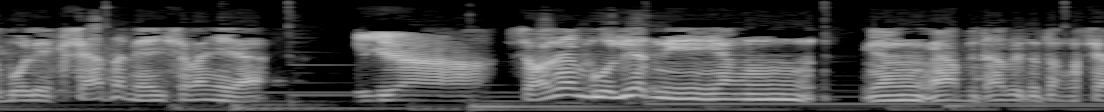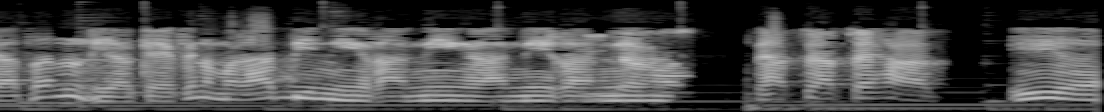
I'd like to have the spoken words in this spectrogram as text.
ya boleh kesehatan ya istilahnya ya. Iya. Soalnya gue lihat nih yang yang update-update tentang kesehatan ya Kevin sama Rabin nih running, running, running. Iya. Sehat-sehat sehat. Iya.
